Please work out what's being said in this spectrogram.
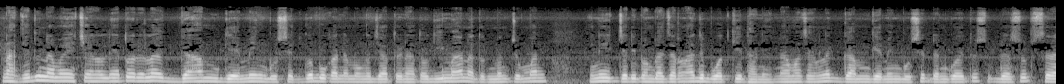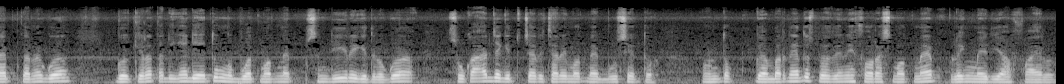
Nah jadi namanya channelnya itu adalah Gam Gaming buset. Gue bukannya mau ngejatuhin atau gimana teman cuman ini jadi pembelajaran aja buat kita nih. Nama channelnya Gam Gaming Busit dan gue itu sudah subscribe karena gue gue kira tadinya dia itu ngebuat mod map sendiri gitu loh. Gue suka aja gitu cari-cari mod map Busit tuh untuk gambarnya itu seperti ini forest mod map link media file.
